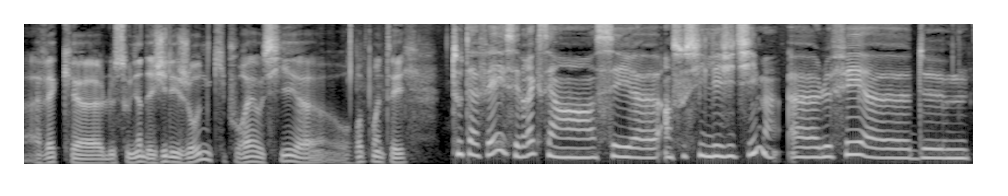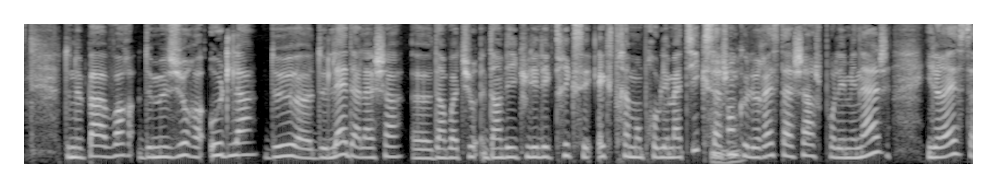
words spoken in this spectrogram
avec euh, le souvenir des gilets jaunes qui pourrait aussi euh, repointer. Tout à fait, et c'est vrai que c'est un, c'est euh, un souci légitime, euh, le fait euh, de, de ne pas avoir de mesures au-delà de, euh, de l'aide à l'achat euh, d'un voiture, d'un véhicule électrique, c'est extrêmement problématique, sachant Mhm. que le reste à charge pour les ménages, il reste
